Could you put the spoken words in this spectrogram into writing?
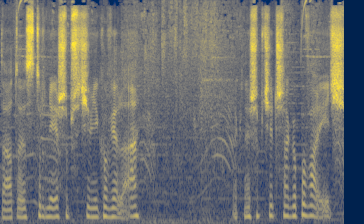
Ta, to jest trudniejszy przeciwnik o wiele. Jak najszybciej trzeba go powalić.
